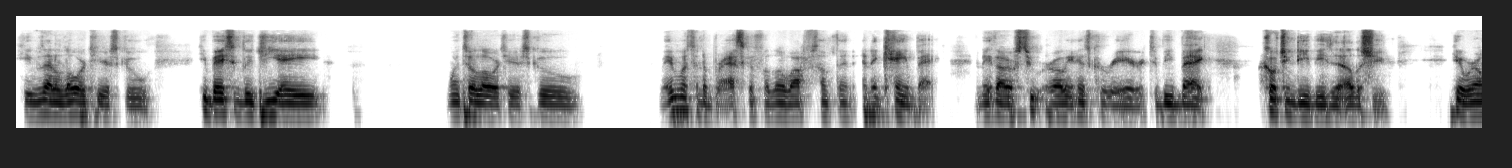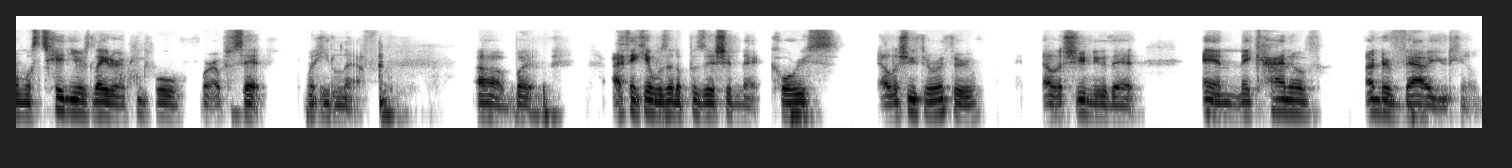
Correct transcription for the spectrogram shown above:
he was at a lower tier school. He basically GA'd, went to a lower tier school, maybe went to Nebraska for a little while for something, and then came back and they thought it was too early in his career to be back coaching DBs at LSU. Here we're almost 10 years later, and people were upset when he left. Uh, but I think it was in a position that Corey's LSU through and through. LSU knew that, and they kind of undervalued him.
